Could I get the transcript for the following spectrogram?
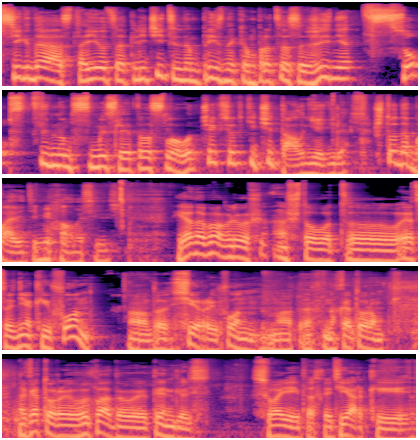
Всегда остается отличительным признаком процесса жизни в собственном смысле этого слова. Вот человек все-таки читал Гегеля. Что добавите, Михаил Васильевич? Я добавлю, что вот э, это некий фон серый фон, на, котором, на который выкладывает Энгельс свои, так сказать, яркие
